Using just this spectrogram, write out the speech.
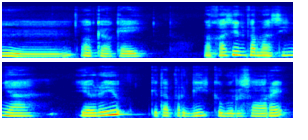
Hmm, oke okay, oke. Okay. Makasih informasinya. Ya udah yuk, kita pergi ke buru sore.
